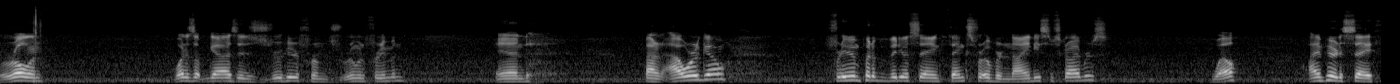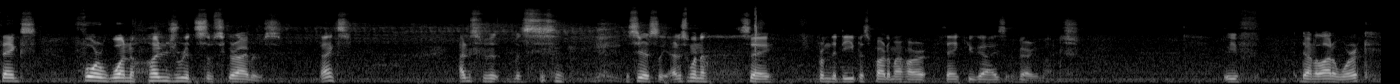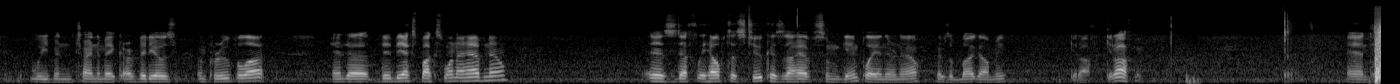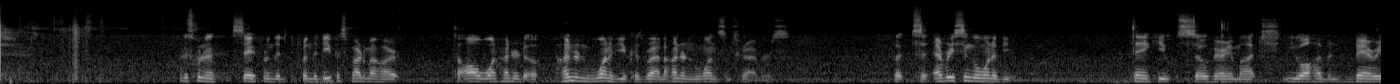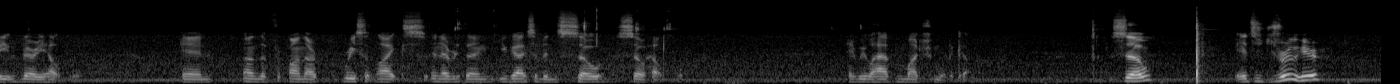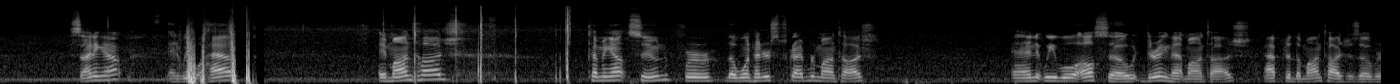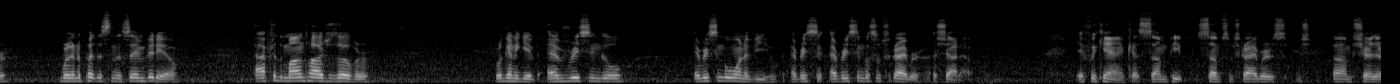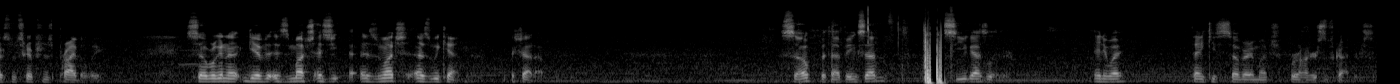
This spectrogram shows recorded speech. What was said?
Rolling. What is up, guys? It is Drew here from Drew and Freeman. And about an hour ago, Freeman put up a video saying thanks for over 90 subscribers. Well, I'm here to say thanks for 100 subscribers. Thanks. I just, but seriously, I just want to say from the deepest part of my heart, thank you guys very much. We've done a lot of work we've been trying to make our videos improve a lot. And uh, the, the Xbox One I have now has definitely helped us too because I have some gameplay in there now. There's a bug on me. Get off. Get off me. And I just want to say from the from the deepest part of my heart to all 100 101 of you because we're at 101 subscribers. But to every single one of you, thank you so very much. You all have been very very helpful. And on the on our recent likes and everything. You guys have been so so helpful, and we will have much more to come. So, it's Drew here, signing out, and we will have a montage coming out soon for the 100 subscriber montage. And we will also, during that montage, after the montage is over, we're going to put this in the same video. After the montage is over, we're gonna give every single, every single one of you, every every single subscriber a shout out, if we can, because some people, some subscribers um, share their subscriptions privately. So we're gonna give as much as you, as much as we can, a shout out. So with that being said, see you guys later. Anyway, thank you so very much for 100 subscribers.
